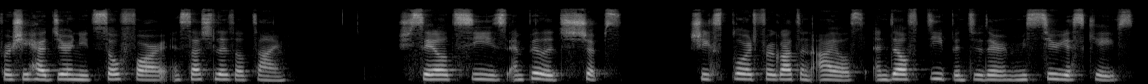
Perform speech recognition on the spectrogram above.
for she had journeyed so far in such little time. She sailed seas and pillaged ships she explored forgotten isles and delved deep into their mysterious caves.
